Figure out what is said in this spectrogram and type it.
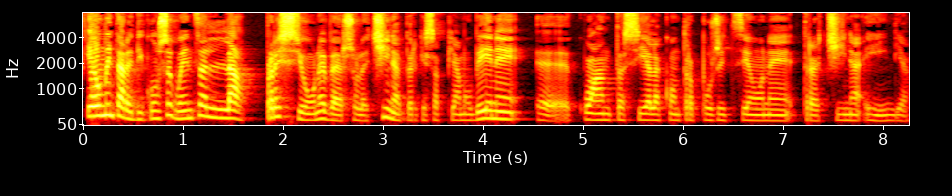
e aumentare di conseguenza la pressione verso la Cina, perché sappiamo bene eh, quanta sia la contrapposizione tra Cina e India.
